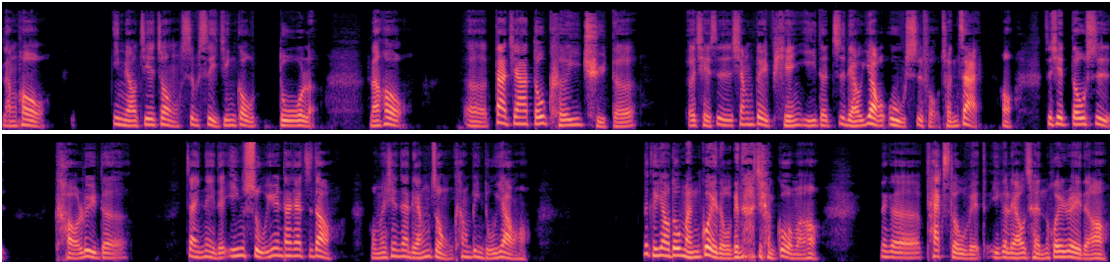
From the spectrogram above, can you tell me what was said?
然后疫苗接种是不是已经够多了，然后，呃，大家都可以取得，而且是相对便宜的治疗药物是否存在，哦。这些都是考虑的在内的因素，因为大家知道，我们现在两种抗病毒药，哈，那个药都蛮贵的。我跟大家讲过嘛，哈，那个 Paxlovid 一个疗程，辉瑞的哦，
